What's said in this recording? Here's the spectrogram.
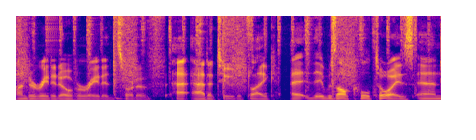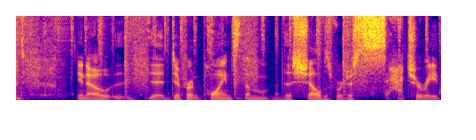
underrated, overrated sort of a- attitude. It's like uh, it was all cool toys, and you know, at different points the the shelves were just saturated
